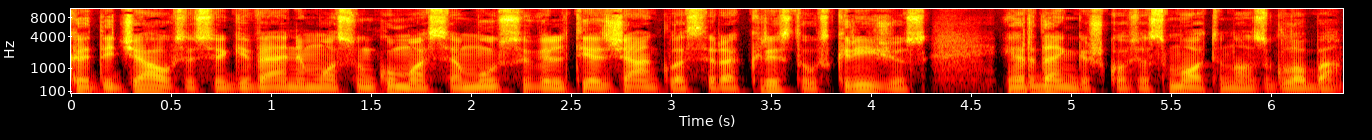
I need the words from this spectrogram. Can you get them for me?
kad didžiausiuose gyvenimo sunkumuose mūsų vilties ženklas yra Kristaus kryžius ir dangiškosios motinos globa.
